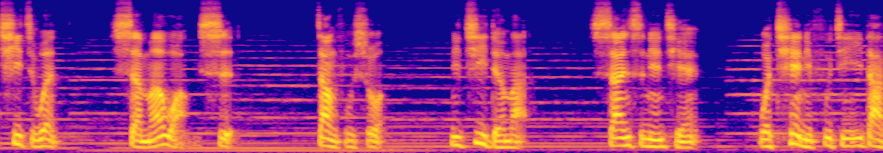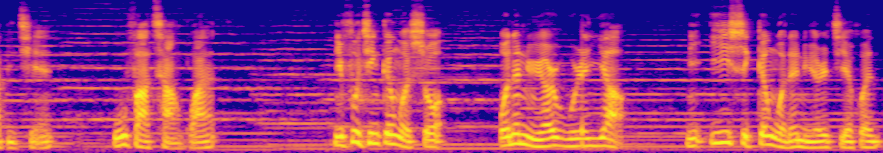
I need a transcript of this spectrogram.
妻子问：“什么往事？”丈夫说：“你记得吗？三十年前，我欠你父亲一大笔钱，无法偿还。你父亲跟我说，我的女儿无人要，你一是跟我的女儿结婚，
